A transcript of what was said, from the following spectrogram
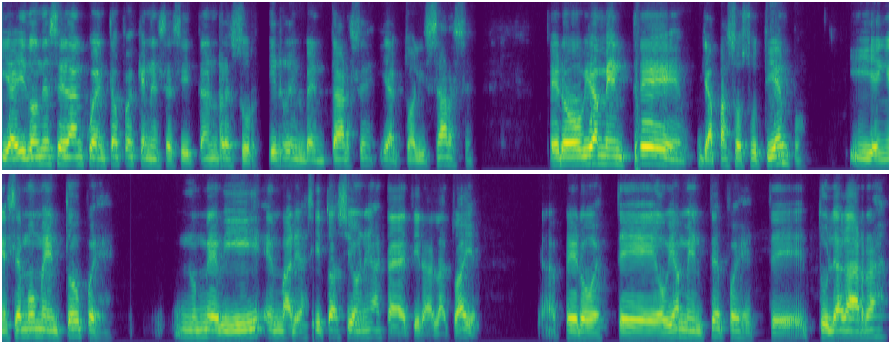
Y ahí donde se dan cuenta pues que necesitan resurgir, reinventarse y actualizarse. Pero obviamente ya pasó su tiempo y en ese momento pues no me vi en varias situaciones hasta de tirar la toalla. Pero este, obviamente pues este, tú le agarras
